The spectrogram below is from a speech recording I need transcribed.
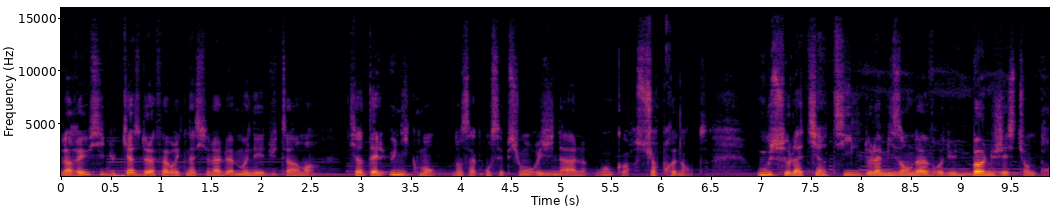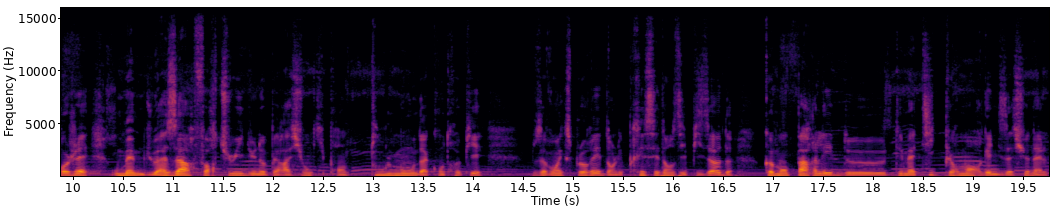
La réussite du CAS de la Fabrique nationale de la monnaie et du timbre tient-elle uniquement dans sa conception originale ou encore surprenante? Ou cela tient-il de la mise en œuvre d'une bonne gestion de projet, ou même du hasard fortuit d'une opération qui prend tout le monde à contre-pied? Nous avons exploré dans les précédents épisodes comment parler de thématiques purement organisationnelles,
